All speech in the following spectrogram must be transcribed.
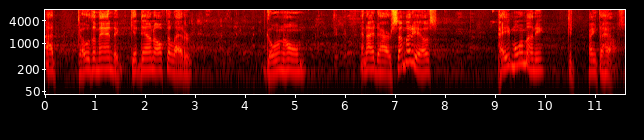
I told the man to get down off the ladder, going home, and I had to hire somebody else, pay more money to paint the house.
